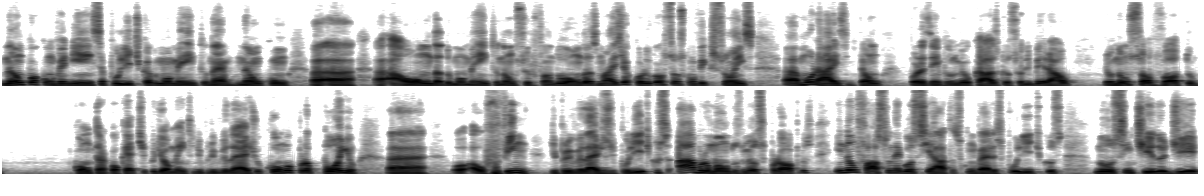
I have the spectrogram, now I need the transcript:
não com a conveniência política do momento, né? não com a, a, a onda do momento, não surfando ondas, mas de acordo com as suas convicções uh, morais. Então, por exemplo, no meu caso, que eu sou liberal, eu não só voto contra qualquer tipo de aumento de privilégio, como proponho uh, o, o, fim de privilégios de políticos, abro mão dos meus próprios e não faço negociatas com velhos políticos no sentido de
